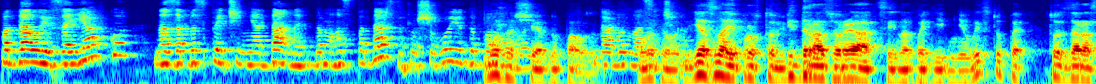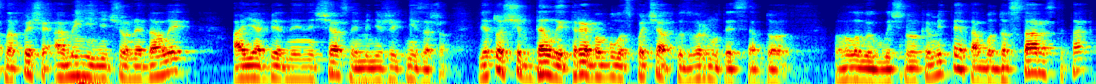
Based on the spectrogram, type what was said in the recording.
подали заявку на забезпечення даних домогосподарств грошовою допомогою. Можна ще одну паузу? Да, будь ласка. Я знаю просто відразу реакції на подібні виступи. Хтось зараз напише, а мені нічого не дали, а я бідний нещасний, мені жити ні за що. Для того, щоб дали, треба було спочатку звернутися до голови вуличного комітету або до старости, так?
